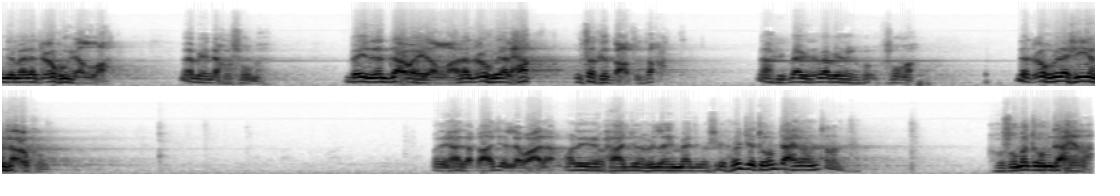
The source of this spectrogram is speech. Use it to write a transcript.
إنما ندعوكم إلى الله ما بيننا خصومة. بيننا الدعوة إلى الله ندعوكم إلى الحق وترك الباطل فقط. ما في ما بينكم خصومة. ندعوكم إلى شيء ينفعكم. ولهذا قال جل وعلا والذين يحاجون في الله من بعد حجتهم داحضة عند ربهم. خصومتهم داحضة.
